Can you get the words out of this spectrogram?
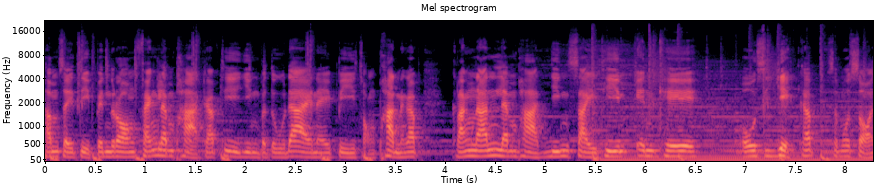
ทำสถิติเป็นรองแฟงแลมพาร์ดครับที่ยิงประตูได้ในปี 2000 นะครับ ครั้งนั้นแลมพาร์ดยิงใส่ทีม NK โอซิเยกครับสโมสร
